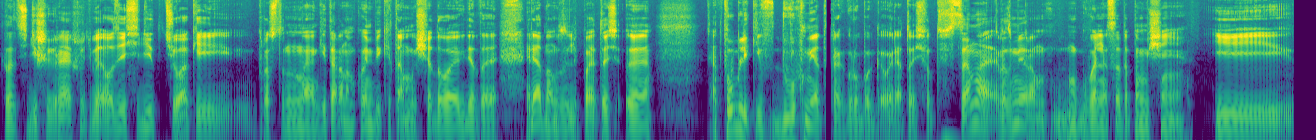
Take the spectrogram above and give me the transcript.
когда ты сидишь, играешь, у тебя вот здесь сидит чувак и просто на гитарном комбике там еще двое где-то рядом залипает. То есть э, от публики в двух метрах, грубо говоря. То есть вот сцена размером буквально с это помещение. И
